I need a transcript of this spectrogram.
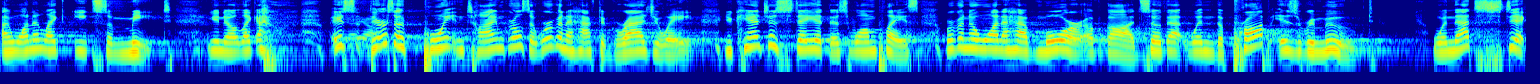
I want to, like, eat some meat. You know, like, I, it's, there's a point in time, girls, that we're going to have to graduate. You can't just stay at this one place. We're going to want to have more of God so that when the prop is removed, when that stick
